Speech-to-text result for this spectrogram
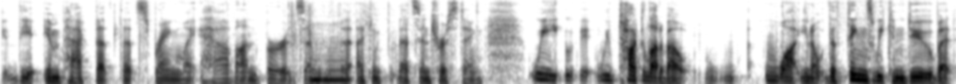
the impact that, that spraying might have on birds, and mm-hmm. I think that's interesting. We we've talked a lot about what you know the things we can do, but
